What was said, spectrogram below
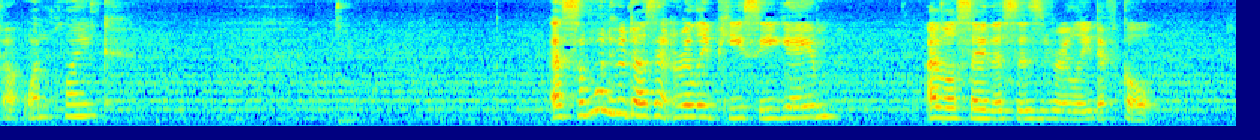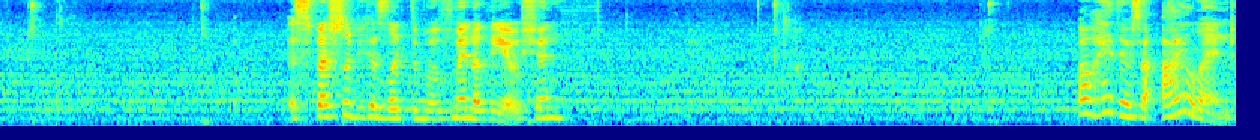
Got one plank. As someone who doesn't really PC game, I will say this is really difficult. Especially because, like, the movement of the ocean. Oh, hey, there's an island.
